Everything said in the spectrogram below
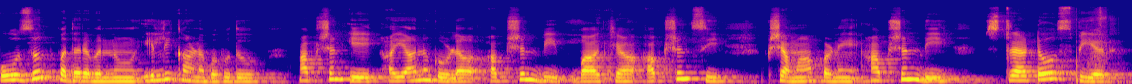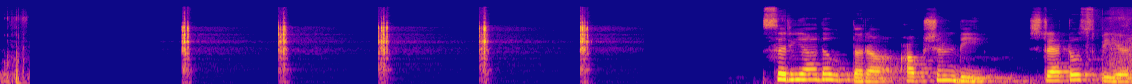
ಓಝೋನ್ ಪದರವನ್ನು ಎಲ್ಲಿ ಕಾಣಬಹುದು? ಆಪ್ಷನ್ ಎ, ಅಯಾನುಗೋಳ. ಆಪ್ಷನ್ ಬಿ, ಬಾಹ್ಯ. ಆಪ್ಷನ್ ಸಿ, ಕ್ಷಮಾಪಣೆ. Option D, stratosphere. ಸರಿಯಾದ ಉತ್ತರ. Option D, stratosphere.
